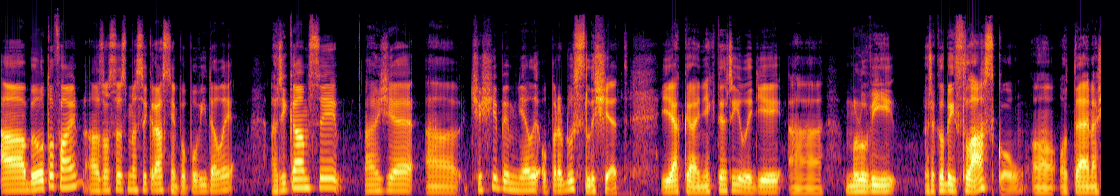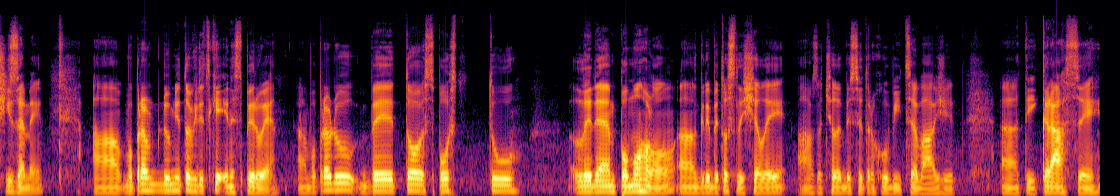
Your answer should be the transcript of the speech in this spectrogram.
a bylo to fajn a zase jsme si krásně popovídali a říkám si, že Češi by měli opravdu slyšet, jak někteří lidi mluví, řekl bych, s láskou o té naší zemi. A opravdu mě to vždycky inspiruje. A opravdu by to spoustu lidem pomohlo, kdyby to slyšeli a začali by si trochu více vážit té krásy,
